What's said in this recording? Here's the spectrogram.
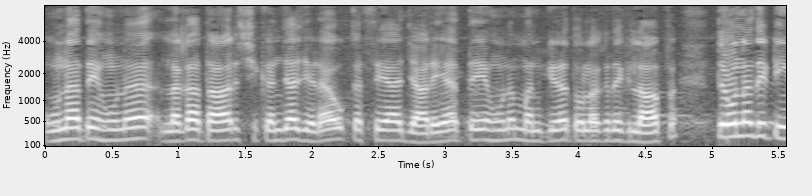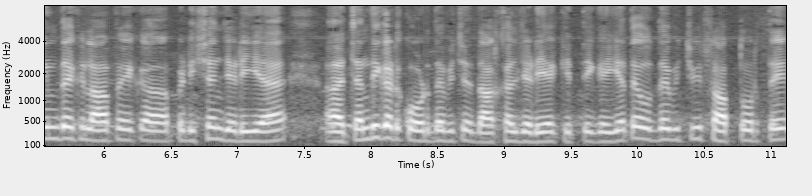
ਉਹਨਾਂ ਤੇ ਹੁਣ ਲਗਾਤਾਰ ਸ਼ਿਕੰਜਾ ਜਿਹੜਾ ਉਹ ਕੱਸਿਆ ਜਾ ਰਿਹਾ ਤੇ ਹੁਣ ਮਨਕੀਰਤ ਔਲਖ ਦੇ ਖਿਲਾਫ ਤੇ ਉਹਨਾਂ ਦੀ ਟੀਮ ਦੇ ਖਿਲਾਫ ਇੱਕ ਪਟੀਸ਼ਨ ਜਿਹੜੀ ਹੈ ਚੰਡੀਗੜ੍ਹ ਕੋਰਟ ਦੇ ਵਿੱਚ ਦਾਖਲ ਜਿਹੜੀ ਹੈ ਕੀਤੀ ਗਈ ਹੈ ਤੇ ਉਸ ਦੇ ਵਿੱਚ ਵੀ ਸਾਫ਼ ਤੌਰ ਤੇ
